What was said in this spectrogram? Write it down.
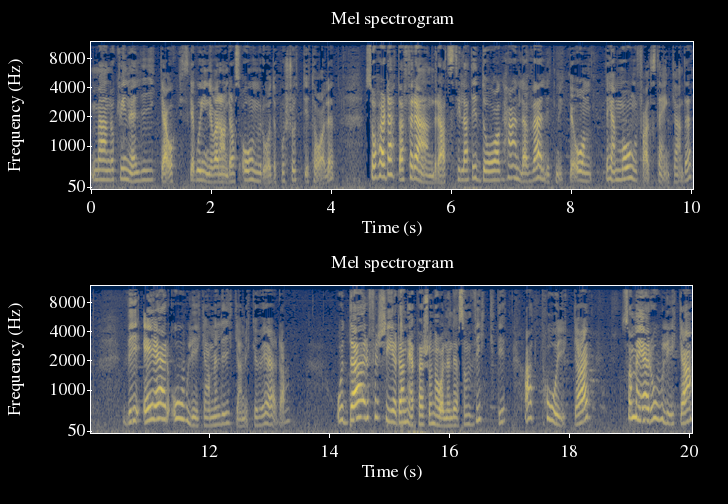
män och kvinnor är lika och ska gå in i varandras område på 70-talet, så har detta förändrats till att idag handlar väldigt mycket om det här mångfaldstänkandet. Vi är olika men lika mycket värda. Och därför ser den här personalen det som viktigt att pojkar som är olika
